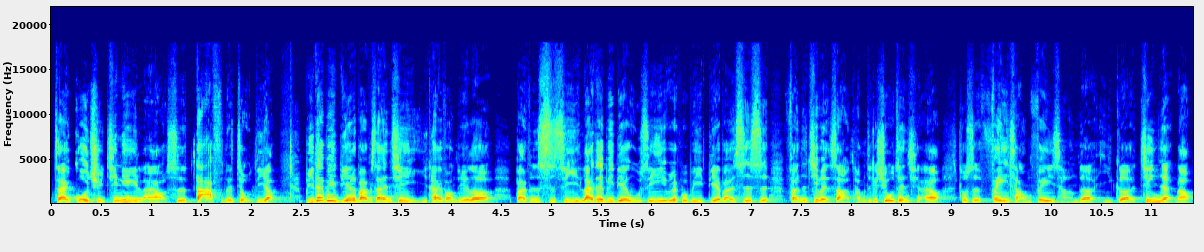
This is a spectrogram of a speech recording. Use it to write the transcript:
在过去今年以来啊，是大幅的走低啊，比特币跌了百分之三十七，以太坊跌了百分之四十一，莱特币跌五十一，瑞普币跌百分之四十四，反正基本上他们这个修正起来啊，都是非常非常的一个惊人啊。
